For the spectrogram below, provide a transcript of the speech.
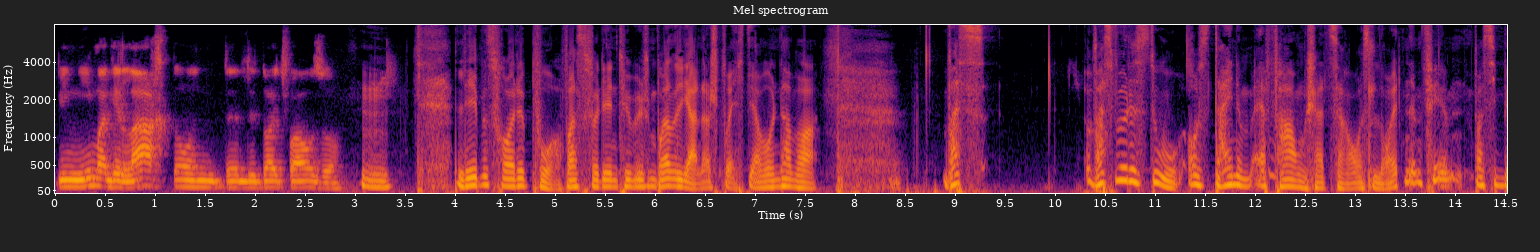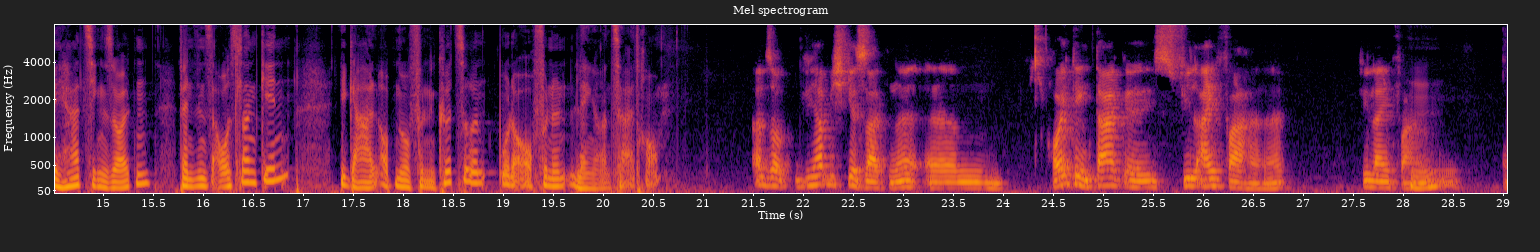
bin immer gelacht und äh, Deutsch war auch so. Hm. Lebensfreude pur, was für den typischen Brasilianer spricht. Ja, wunderbar. Was was würdest du aus deinem Erfahrungsschatz heraus Leuten empfehlen, was sie beherzigen sollten, wenn sie ins Ausland gehen? Egal, ob nur für einen kürzeren oder auch für einen längeren Zeitraum. Also, wie habe ich gesagt, ne, ähm, heutigen Tag ist viel einfacher, ne? viel einfacher. Mhm. Äh,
